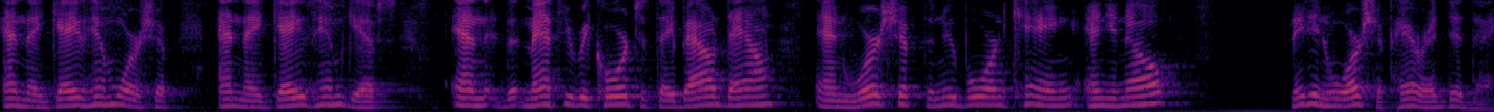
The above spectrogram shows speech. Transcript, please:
and they gave him worship, and they gave him gifts. And the, Matthew records that they bowed down and worshiped the newborn king. And you know, they didn't worship Herod, did they?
